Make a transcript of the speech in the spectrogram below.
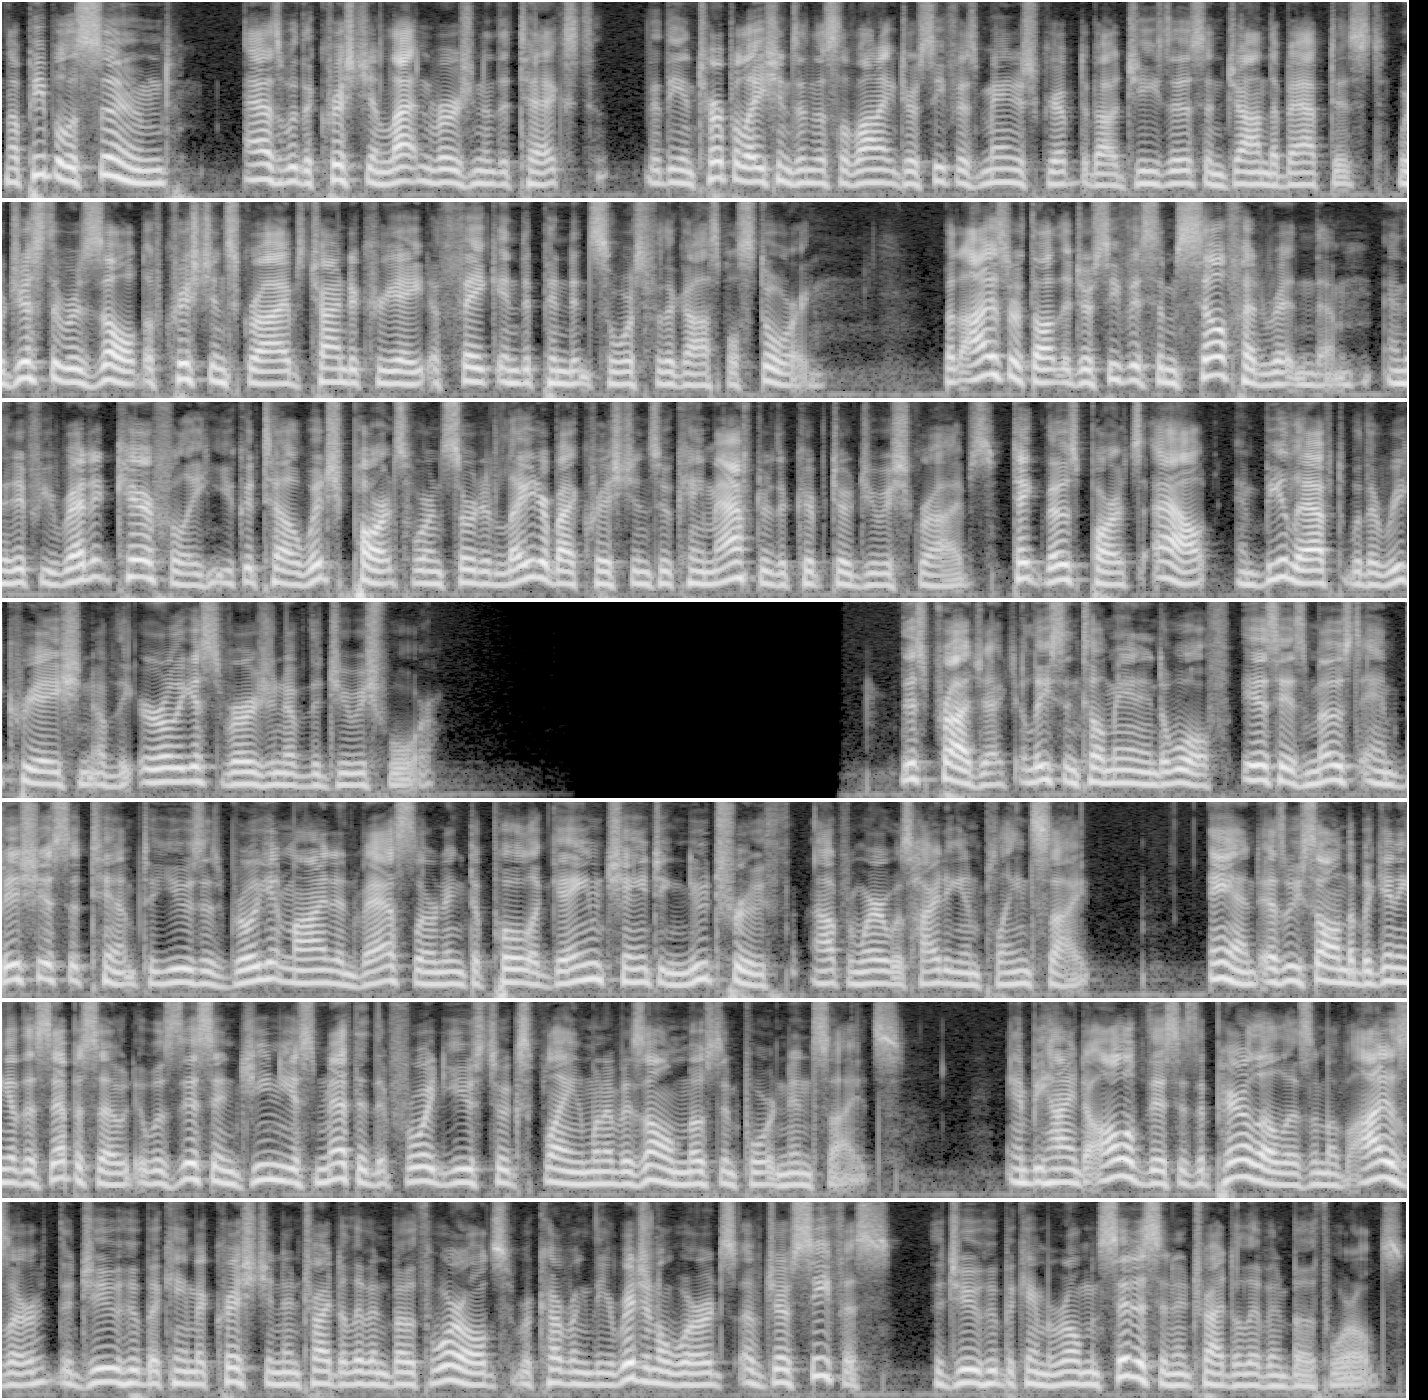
Now, people assumed, as with the Christian Latin version of the text, that the interpolations in the Slavonic Josephus manuscript about Jesus and John the Baptist were just the result of Christian scribes trying to create a fake independent source for the gospel story. But Eisler thought that Josephus himself had written them, and that if you read it carefully, you could tell which parts were inserted later by Christians who came after the crypto Jewish scribes, take those parts out, and be left with a recreation of the earliest version of the Jewish war. This project, at least until Man and the Wolf, is his most ambitious attempt to use his brilliant mind and vast learning to pull a game changing new truth out from where it was hiding in plain sight. And, as we saw in the beginning of this episode, it was this ingenious method that Freud used to explain one of his own most important insights. And behind all of this is the parallelism of Eisler, the Jew who became a Christian and tried to live in both worlds, recovering the original words of Josephus, the Jew who became a Roman citizen and tried to live in both worlds.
